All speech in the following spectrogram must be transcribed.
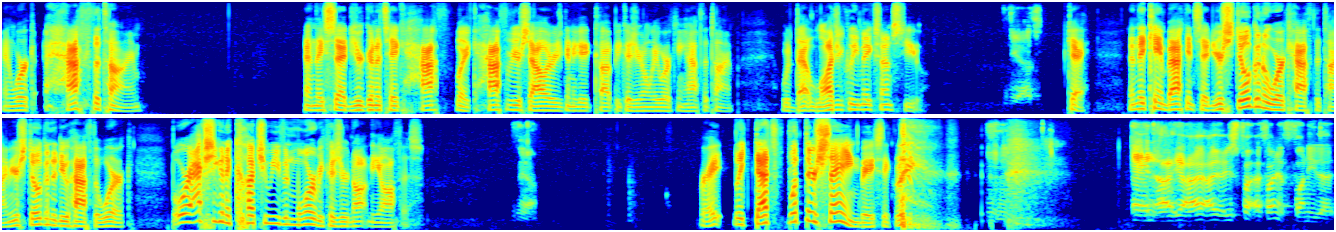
and work half the time and they said you're going to take half like half of your salary is going to get cut because you're only working half the time. Would that logically make sense to you? yes. Okay. Then they came back and said, You're still going to work half the time. You're still going to do half the work, but we're actually going to cut you even more because you're not in the office. Yeah. Right? Like, that's what they're saying, basically. Mhm. And I, I, I just fi- I find it funny that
